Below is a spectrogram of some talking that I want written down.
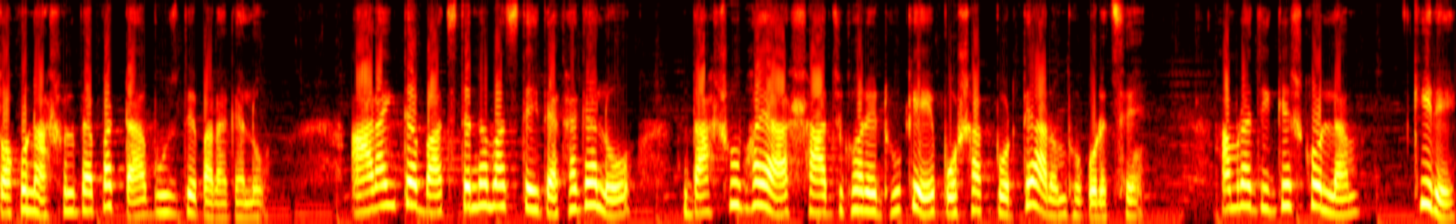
তখন আসল ব্যাপারটা বুঝতে পারা গেল। আড়াইটা বাজতে না বাজতেই দেখা গেল দাশু ভায়া সাজঘরে ঢুকে পোশাক পরতে আরম্ভ করেছে। আমরা জিজ্ঞেস করলাম, কি রে,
